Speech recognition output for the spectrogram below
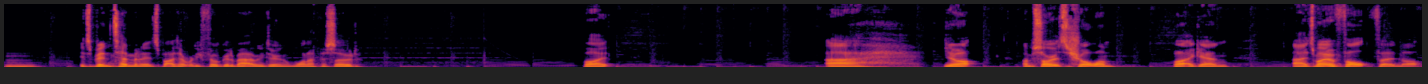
Hmm. It's been 10 minutes, but I don't really feel good about only doing one episode. But... Uh, you know what? I'm sorry it's a short one. But again, uh, it's my own fault for not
